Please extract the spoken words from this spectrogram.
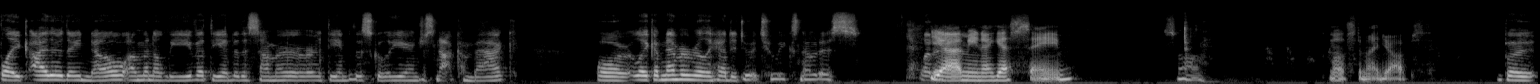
like either they know I'm gonna leave at the end of the summer or at the end of the school year and just not come back, or like I've never really had to do a two weeks notice. yeah, I mean, I guess same. So, Most of my jobs. but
